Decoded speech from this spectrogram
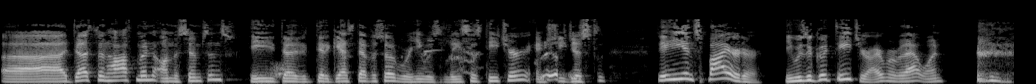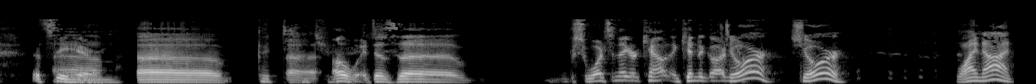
Uh, Dustin Hoffman on The Simpsons. He did, did a guest episode where he was Lisa's teacher and Really? she just, he inspired her. He was a good teacher. I remember that one. Let's see here. Um, Uh, good teacher. uh, oh, it does, uh, Schwarzenegger count in kindergarten? Sure, sure. Why not?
